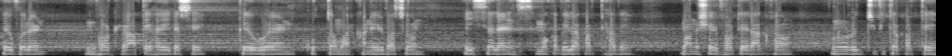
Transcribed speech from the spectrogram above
কেউ বলেন, ভোট রাতে হয়ে গেছে। কেউ বলেন, কুত্তমার্কা নির্বাচন, এই চ্যালেঞ্জ মোকাবিলা করতে হবে। মানুষের ভোটের আগ্রহ পুনরুজ্জীবিত করতে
